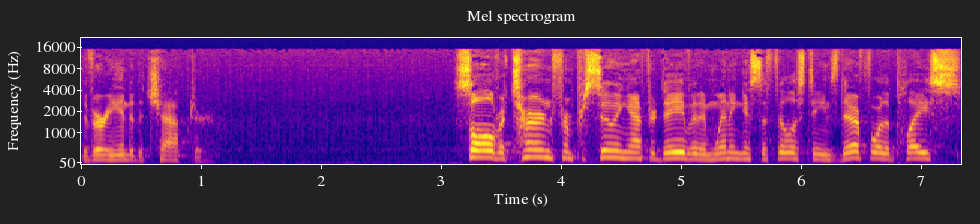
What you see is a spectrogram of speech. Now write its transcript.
the very end of the chapter. Saul returned from pursuing after David and went against the Philistines. Therefore, the place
